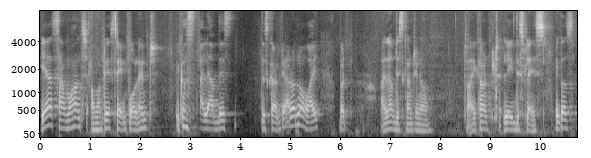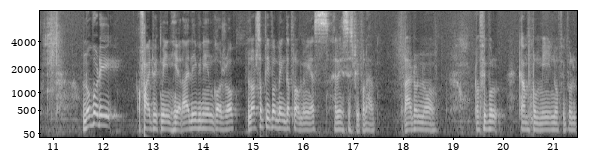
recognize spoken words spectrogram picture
Yes, I want. I want to stay in Poland because I love this this country. I don't know why, but I love this country now. I can't leave this place because nobody fight with me in here. I live in in Gorzov. Lots of people make the problem. Yes, racist people have. But I don't know. No people come to me. No people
